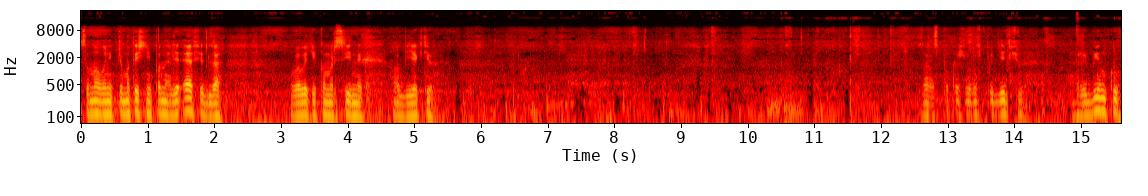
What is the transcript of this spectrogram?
встановлені кліматичні панелі EFI для великих комерційних об'єктів. Зараз покажу розподільчу грибінку.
